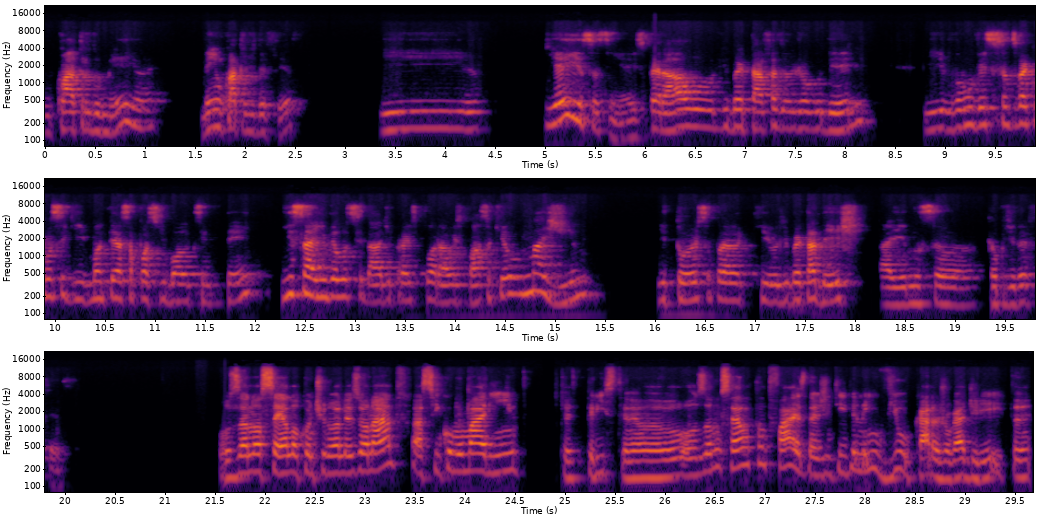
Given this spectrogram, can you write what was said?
um 4 do meio, né? Nem um 4 de defesa. E, e é isso, assim, é esperar o Libertar fazer o jogo dele e vamos ver se o Santos vai conseguir manter essa posse de bola que sempre tem e sair em velocidade para explorar o espaço que eu imagino e torço para que o Libertar deixe aí no seu campo de defesa. O Zanocelo continua lesionado, assim como o Marinho, que é triste, né? O Zanocelo tanto faz, né? A gente ainda nem viu o cara jogar direito, né?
